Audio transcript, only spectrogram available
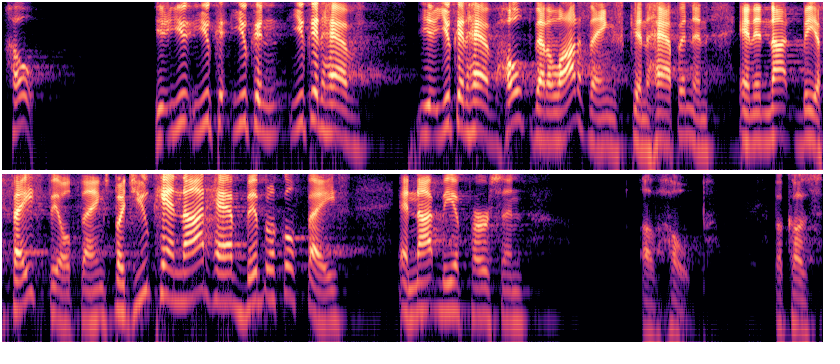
hope. You, you, you, can, you, can, you, can have, you, can have hope that a lot of things can happen and, and it not be a faith filled things, but you cannot have biblical faith and not be a person of hope because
